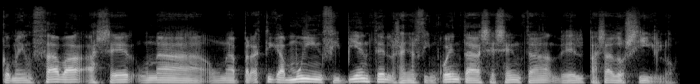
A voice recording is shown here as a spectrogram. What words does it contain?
comenzaba a ser una, una práctica muy incipiente en los años 50, 60 del pasado siglo.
